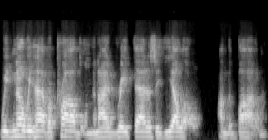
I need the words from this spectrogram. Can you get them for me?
we'd know we'd have a problem. And I'd rate that as a yellow on the bottom.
